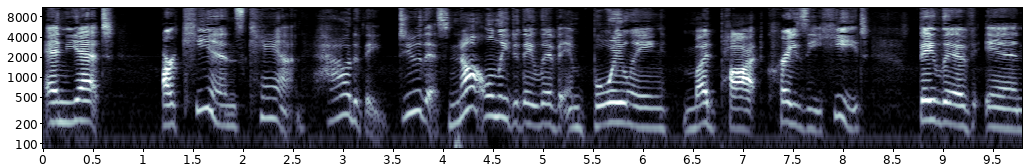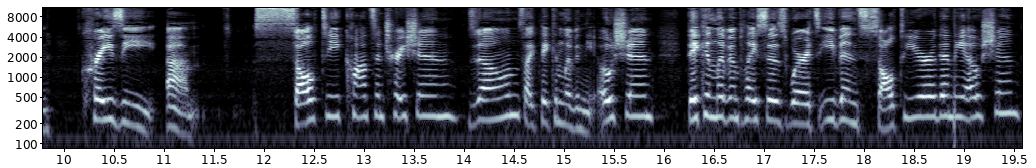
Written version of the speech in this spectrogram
And yet archaeans can. How do they do this? Not only do they live in boiling mud pot crazy heat, they live in crazy um, salty concentration zones. Like they can live in the ocean. They can live in places where it's even saltier than the ocean,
